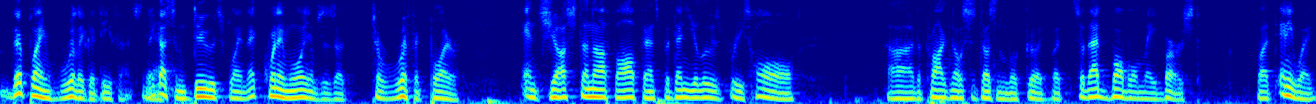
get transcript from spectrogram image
they're playing really good defense. They Yeah. got some dudes playing. That Quinnen Williams is a terrific player, and just enough offense. But then you lose Breece Hall. Uh, the prognosis doesn't look good. But so that bubble may burst. But anyway,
